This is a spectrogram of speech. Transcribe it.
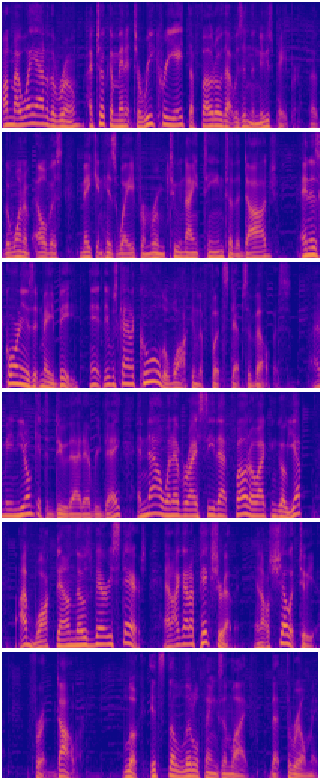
On my way out of the room, I took a minute to recreate the photo that was in the newspaper, the one of Elvis making his way from room 219 to the Dodge. And as corny as it may be, it, it was kind of cool to walk in the footsteps of Elvis. I mean, you don't get to do that every day. And now, whenever I see that photo, I can go, yep, I've walked down those very stairs, and I got a picture of it, and I'll show it to you for a dollar. Look, it's the little things in life that thrill me.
